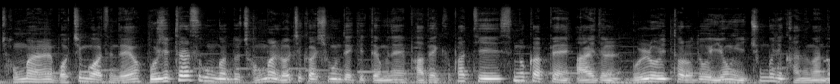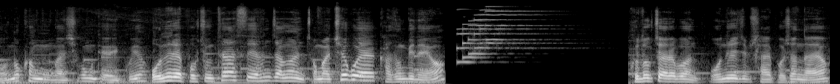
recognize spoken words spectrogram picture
정말 멋진 것 같은데요? 우리 집 테라스 공간도 정말 널찍하게 시공됐기 때문에 바베큐 파티, 스무 카페, 아이들 물놀이터로도 이용이 충분히 가능한 넉넉한 공간 시공되어 있고요. 오늘의 복층 테라스 현장은 정말 최고의 가성비네요 구독자 여러분, 오늘의 집 잘 보셨나요?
